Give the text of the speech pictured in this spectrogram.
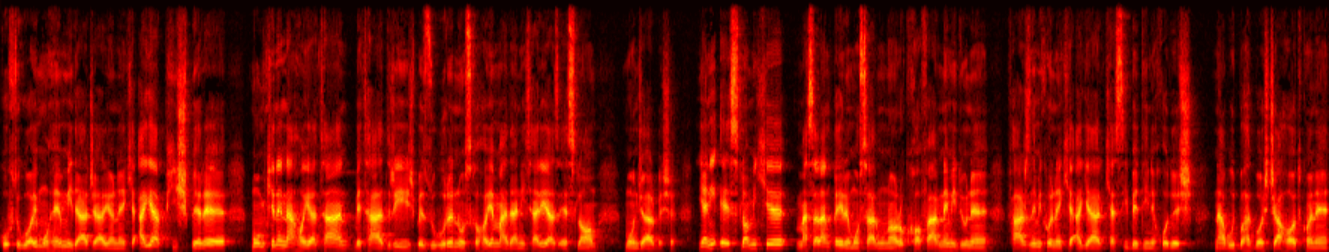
گفتگوهای مهمی در جریانه که اگر پیش بره ممکنه نهایتا به تدریج به ظهور نسخه های مدنی تری از اسلام منجر بشه. یعنی اسلامی که مثلا غیر مسلمان ها رو کافر نمی‌دونه فرض نمی‌کنه که اگر کسی به دین خودش نبود باید باش جهاد کنه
